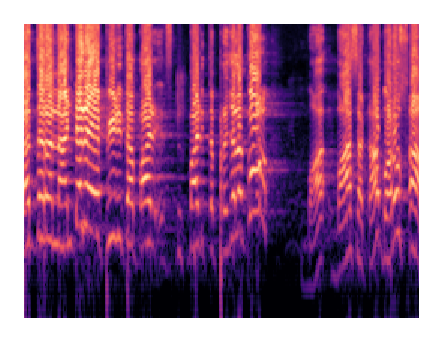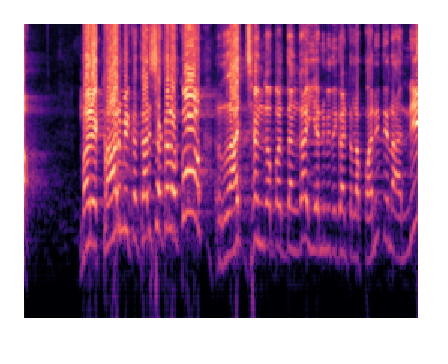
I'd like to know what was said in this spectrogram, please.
గద్దరన్న అంటేనే పీడిత పాడి- పాడిత ప్రజలకు బా- బాసట భరోసా. మరి కార్మిక కర్షకులకు రాజ్యాంగబద్ధంగా ఎనిమిది గంటల పని దినాన్ని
